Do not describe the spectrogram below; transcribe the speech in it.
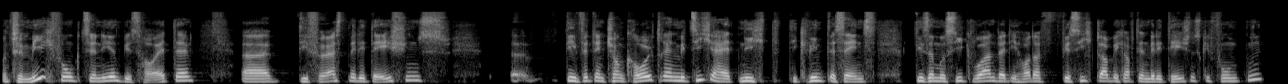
Und für mich funktionieren bis heute äh, die First Meditations die für den John Coltrane mit Sicherheit nicht die Quintessenz dieser Musik waren, weil die hat er für sich, glaube ich, auf den Meditations gefunden,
